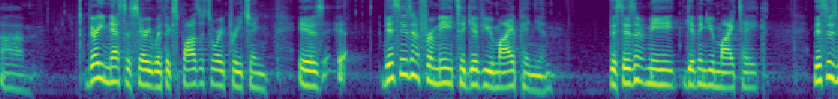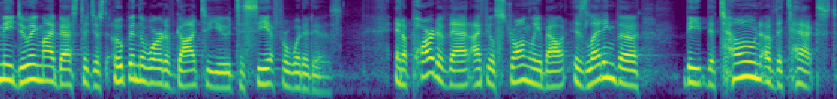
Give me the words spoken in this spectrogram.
um, very necessary with expository preaching is this isn't for me to give you my opinion. This isn't me giving you my take. This is me doing my best to just open the Word of God to you to see it for what it is. And a part of that I feel strongly about is letting the, the, the tone of the text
